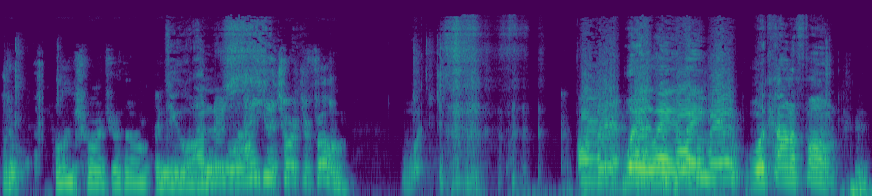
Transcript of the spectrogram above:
But a phone charger though. I mean, you wh- Why are you gonna charge your phone? What? Oh yeah. Wait, wait, problem wait. here. what kind of phone?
